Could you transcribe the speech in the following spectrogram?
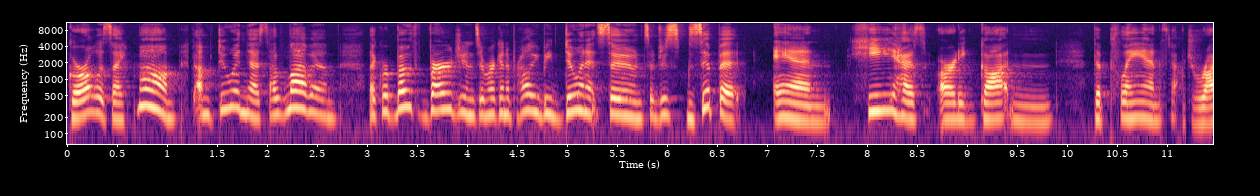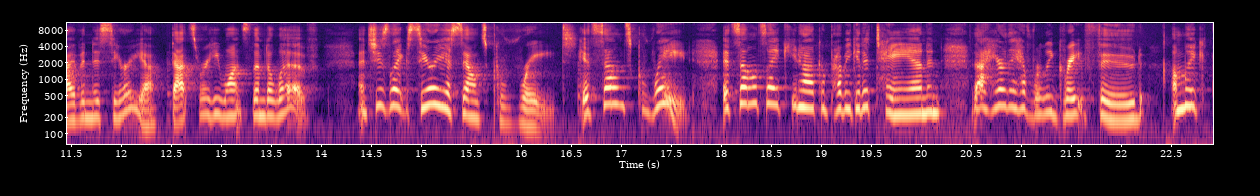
girl is like, Mom, I'm doing this. I love him. Like, we're both virgins and we're going to probably be doing it soon. So just zip it. And he has already gotten the plan to drive into Syria. That's where he wants them to live. And she's like, Syria sounds great. It sounds great. It sounds like, you know, I can probably get a tan and I hear they have really great food. I'm like,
